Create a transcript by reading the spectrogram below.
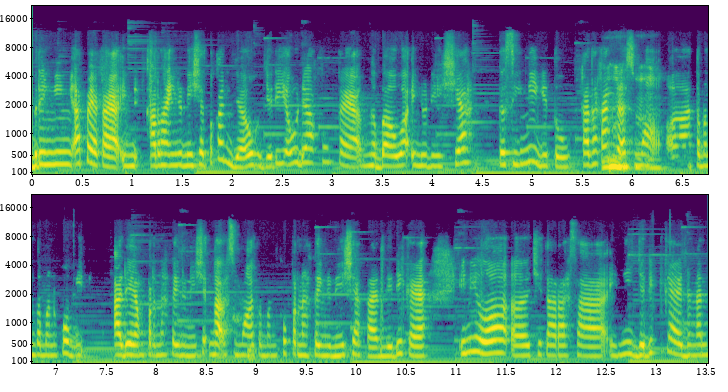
bringing apa ya kayak in- karena Indonesia tuh kan jauh. Jadi ya udah aku kayak ngebawa Indonesia ke sini gitu. Karena kan nggak Mhm. semua eh, teman-temanku ada yang pernah ke Indonesia, nggak semua temanku pernah ke Indonesia kan. Jadi kayak ini loh eh, cita rasa ini. Jadi kayak dengan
